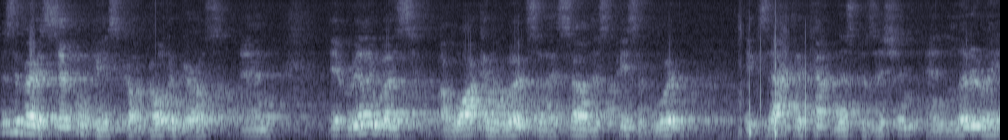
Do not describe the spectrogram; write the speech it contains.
This is a very simple piece called Golden Girls, and it really was a walk in the woods, and I saw this piece of wood exactly cut in this position, and literally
